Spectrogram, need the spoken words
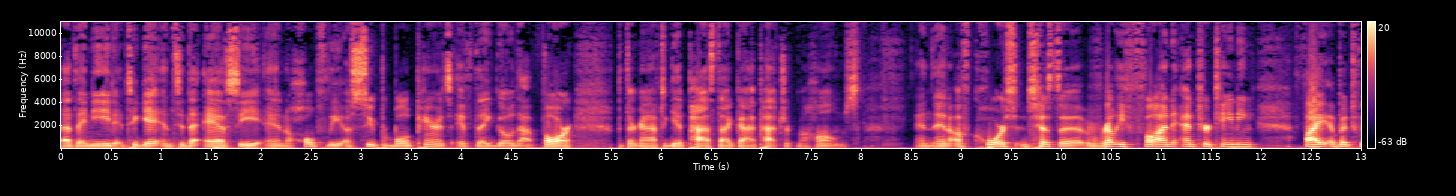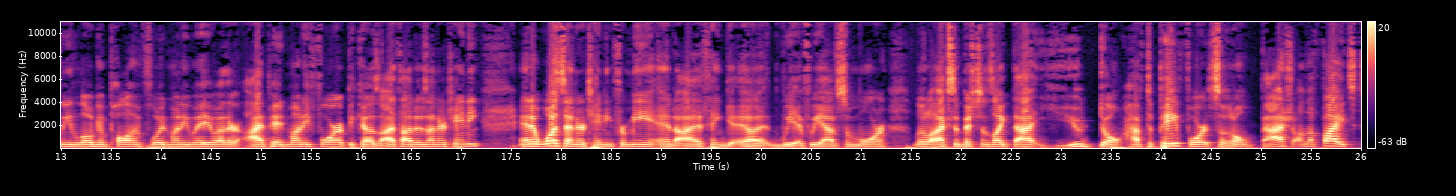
that they need to get into the AFC and hopefully a Super Bowl appearance if they go that far. But they're going to have to get past that guy, Patrick Mahomes. And then, of course, just a really fun, entertaining fight between Logan Paul and Floyd Money Mayweather. I paid money for it because I thought it was entertaining, and it was entertaining for me. And I think uh, we, if we have some more little exhibitions like that, you don't have to pay for it. So don't bash on the fights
